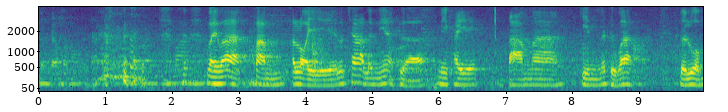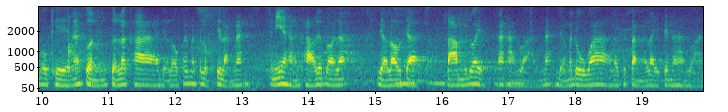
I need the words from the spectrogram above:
แบบแซลมอนไม่ว่าความอร่อยรสชาติอะไรเนี้ยเผื่อมีใครตามมากินแล้วถือว่าโดยรวมโอเคนะ ส่วนส่วนราคาเดี๋ยวเราค่อยมาสรุปทีหลังนะ อันนี้อาหารขาวเรียบร้อยแล้ว เดี๋ยวเราจะตามไปด้วยอาหารหวานนะ เดี๋ยวมาดูว่าเราจะสั่งอะไรเป็นอาหารหวาน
